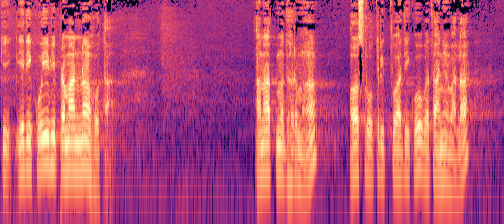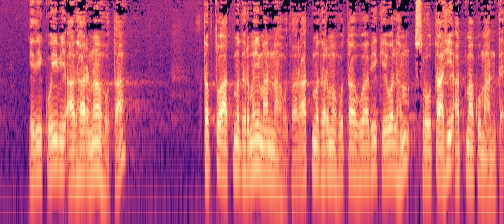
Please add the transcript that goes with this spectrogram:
कि यदि कोई भी प्रमाण न होता अनात्म धर्म अश्रोतृत्वादि को बताने वाला, यदि कोई भी आधार न होता, तब तो आत्मधर्म ही मानना होता, और आत्मधर्म होता हुआ भी केवल हम श्रोता ही आत्मा को मानते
